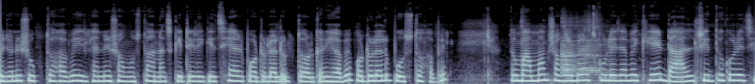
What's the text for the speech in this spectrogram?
ওই জন্য শুক্তো হবে। এখানে সমস্ত আনাজ কেটে রেখেছি, আর পটল আলুর তরকারি হবে, পটল আলু পোস্ত হবে। তো মাম্মাম সকালবেলা স্কুলে যাবে, খেয়ে ডাল সিদ্ধ করেছি,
